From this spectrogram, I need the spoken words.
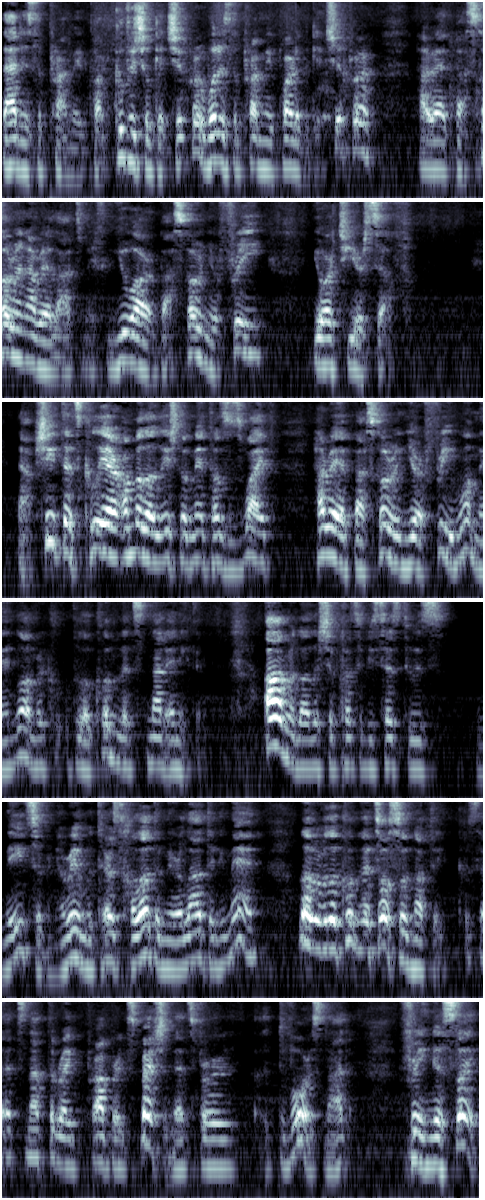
That is the primary part. Will get shikra. What is the primary part of the get shikra? You are baschorin. You're free. You are to yourself. Now, pshit that's clear. Ambala lishto man tells his wife, Haret baschorin. You're a free woman. That's not anything. If he says to his maidservant, you're allowed to any man, that's also nothing, because that's not the right proper expression. That's for divorce, not freeing a slave.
